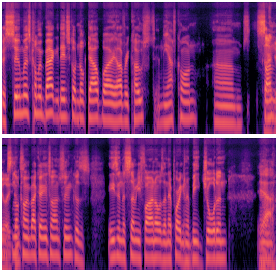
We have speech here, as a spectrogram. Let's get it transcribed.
Bissouma's coming back. They just got knocked out by Ivory Coast in the Afcon. Um, S- Son's not coming back anytime soon because he's in the semi-finals and they're probably going to beat Jordan. Yeah, and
